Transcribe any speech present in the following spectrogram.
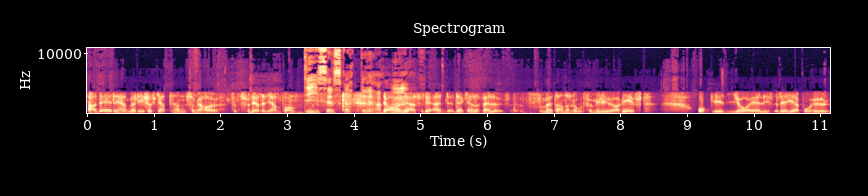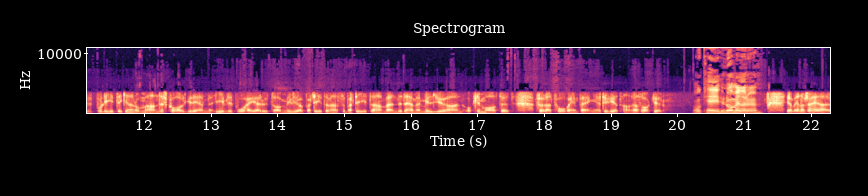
Ja, det är det här med dieselskatten som jag har funderat lite grann på. Dieselskatten, ja. Ja, Mm. det, alltså det, är, det kallas väl med ett annat ord för miljöavgift. Och eh, jag är lite reagerar på hur politikerna, med Anders Carlgren, ivrigt påhejad utav Miljöpartiet och Vänsterpartiet, använder det här med miljön och klimatet för att hova in pengar till helt andra saker. Okej, hur då menar du? Jag menar så här,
